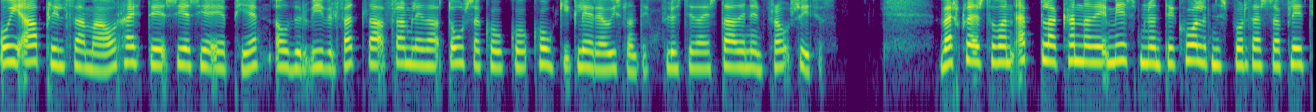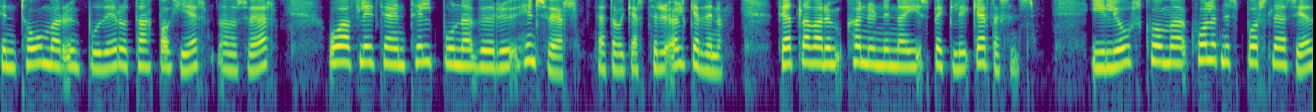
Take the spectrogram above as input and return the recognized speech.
og í april sama ár hætti CCEP áður Vívilfell að framleiða dósakók og kók í gleri á Íslandi, flutti það í staðin inn frá Svíþjóð. Verklæðistofan Ebla kannadi mismunandi kólefnisspor þess að flytjinn tómar umbúðir og tappa á hér, annars vegar, og að flytja einn tilbúna vöru hins vegar. Þetta var gert fyrir ölgerðina. Fjalla var um könnunina í spekli gerdagsins. Í ljós koma kólefnisborslega séð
